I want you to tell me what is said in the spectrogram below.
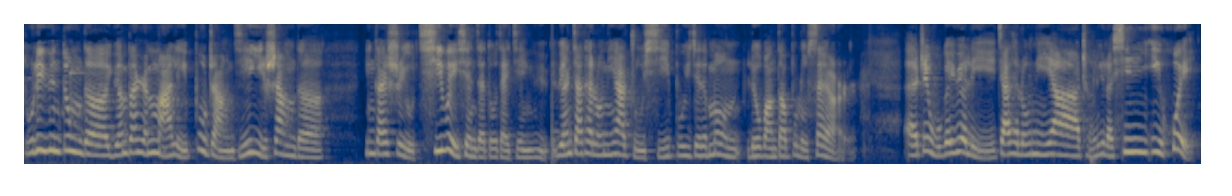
独立运动的原班人马里，部长级以上的。应该是有七位现在都在监狱。原加泰罗尼亚主席布宜杰德梦流亡到布鲁塞尔。呃，这五个月里，加泰罗尼亚成立了新议会。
